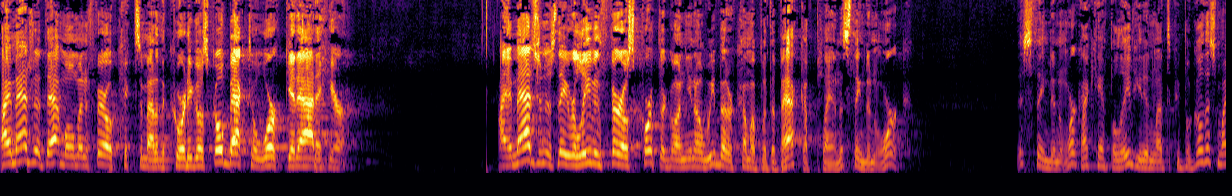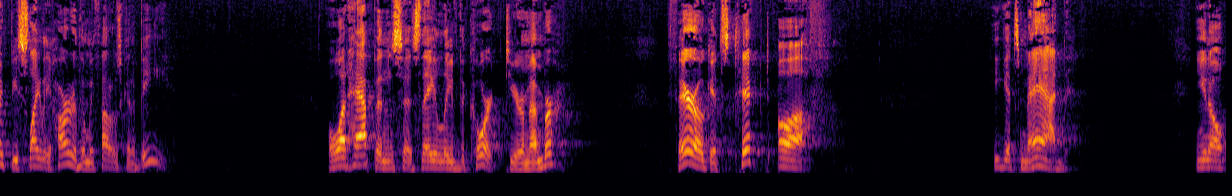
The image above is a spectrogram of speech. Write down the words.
I imagine at that moment, Pharaoh kicks him out of the court. He goes, Go back to work, get out of here. I imagine as they were leaving Pharaoh's court, they're going, You know, we better come up with a backup plan. This thing didn't work. This thing didn't work. I can't believe he didn't let the people go. This might be slightly harder than we thought it was going to be. Well, what happens as they leave the court? Do you remember? Pharaoh gets ticked off. He gets mad. You know,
